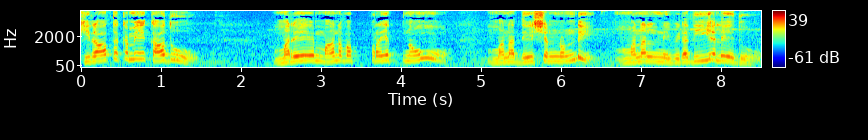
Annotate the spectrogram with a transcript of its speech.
కిరాతకమే కాదు మరే మానవ ప్రయత్నం మన దేశం నుండి మనల్ని విడదీయలేదు.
